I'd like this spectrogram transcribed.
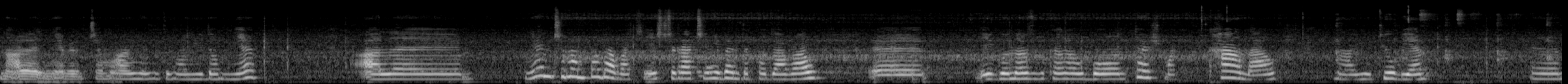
no ale nie wiem czemu, ale nie zadzwonił do mnie, ale nie wiem czy mam podawać, jeszcze raczej nie będę podawał e, jego nazwy kanału, bo on też ma kanał na YouTubie. E,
